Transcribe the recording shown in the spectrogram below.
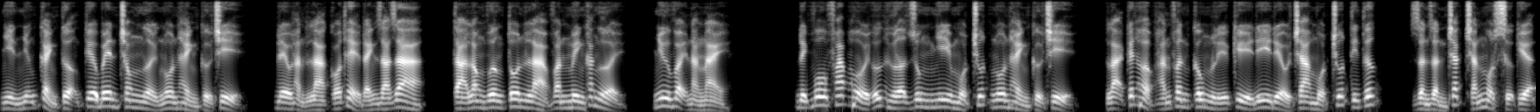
nhìn những cảnh tượng kia bên trong người ngôn hành cử chỉ, đều hẳn là có thể đánh giá ra, Tà Long Vương Tôn là văn minh khác người, như vậy nàng này. Địch vô pháp hồi ức hứa Dung Nhi một chút ngôn hành cử chỉ, lại kết hợp hắn phân công Lý Kỳ đi điều tra một chút tin tức, dần dần chắc chắn một sự kiện.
